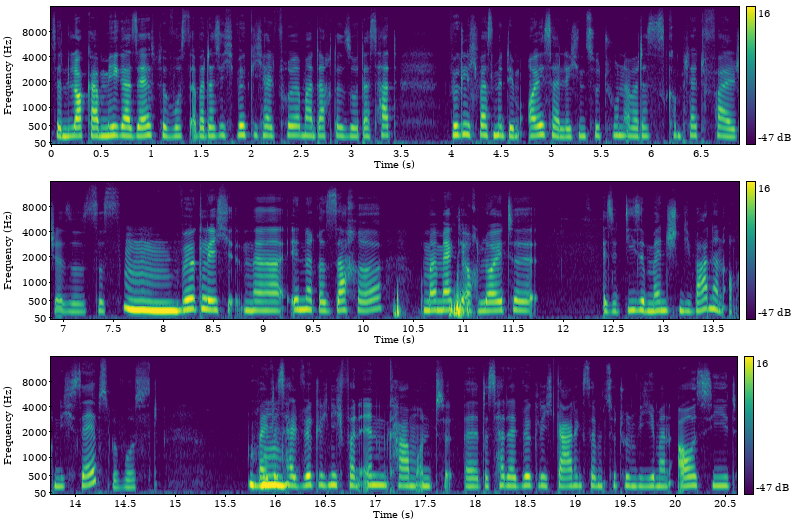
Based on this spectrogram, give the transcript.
sind locker mega selbstbewusst, aber dass ich wirklich halt früher mal dachte, so, das hat wirklich was mit dem Äußerlichen zu tun, aber das ist komplett falsch. Also es ist Hm. wirklich eine innere Sache und man merkt ja auch Leute, also diese Menschen, die waren dann auch nicht selbstbewusst weil Mhm. das halt wirklich nicht von innen kam und äh, das hat halt wirklich gar nichts damit zu tun, wie jemand aussieht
